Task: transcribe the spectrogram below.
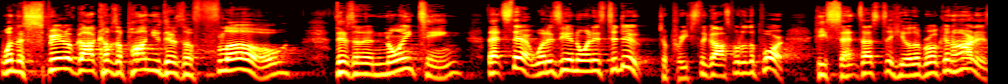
When the Spirit of God comes upon you, there's a flow, there's an anointing that's there. What is He anointed us to do? To preach the gospel to the poor. He sent us to heal the brokenhearted.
